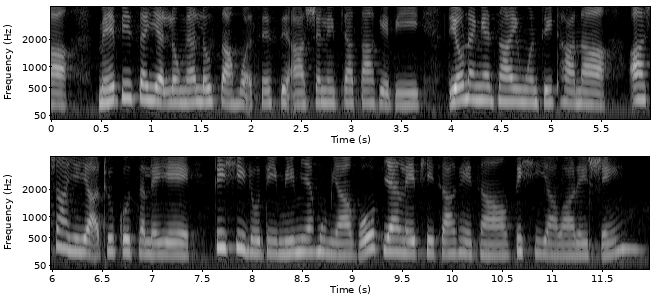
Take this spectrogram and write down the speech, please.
မဲပေးဆက်ရဲ့လုပ်ငန်းလှုပ်ဆောင်မှုအစဉ်အဆက်အားရှင်းလင်းပြသခဲ့ပြီးတရုတ်နိုင်ငံသားရေးဝန်ကြီးဌာနအာရှရေးရာအထူးကိုယ်စားလှယ်ရဲ့သိရှိလိုသည့်မေးမြန်းမှုများကိုပြန်လည်ဖြေကြားခဲ့ကြောင်းသိရှိရပါတယ်ရှင်။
